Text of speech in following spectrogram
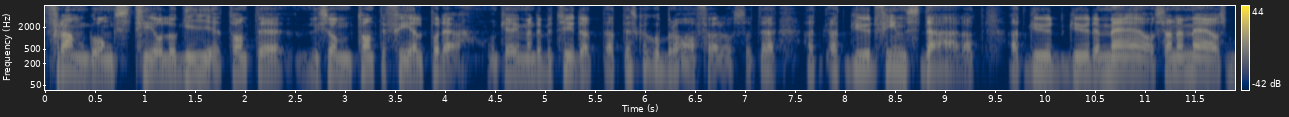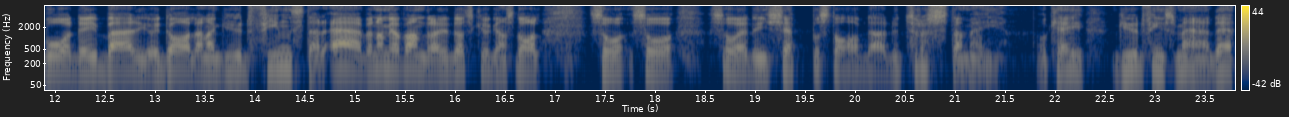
framgångsteologi. Ta inte, liksom, ta inte fel på det. Okay? Men det betyder att, att det ska gå bra för oss. Att, det, att, att Gud finns där, att, att Gud, Gud är med oss. Han är med oss både i berg och i dalarna. Gud finns där. Även om jag vandrar i dödsskuggans dal så, så, så är din käpp och stav där. Du tröstar mig. Okej, okay? Gud finns med, det,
